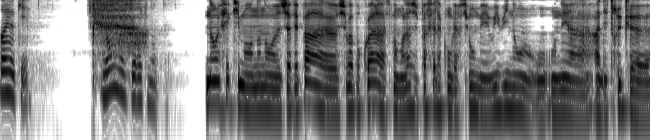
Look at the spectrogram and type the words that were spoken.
Ouais, ok. Non, moi je dirais que non. Non, effectivement, non, non, j'avais pas, euh, je sais pas pourquoi, là, à ce moment-là, j'ai pas fait la conversion, mais oui, oui, non, on, on est à, à des trucs euh,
